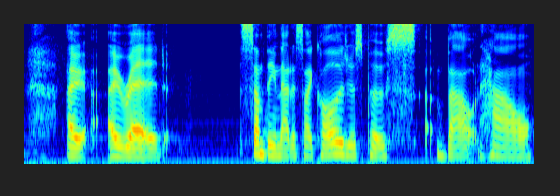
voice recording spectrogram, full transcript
I I read something that a psychologist posts about how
